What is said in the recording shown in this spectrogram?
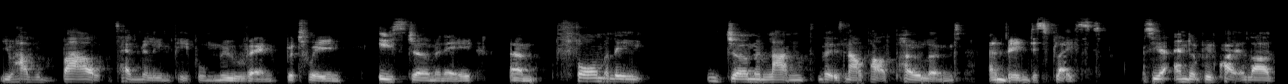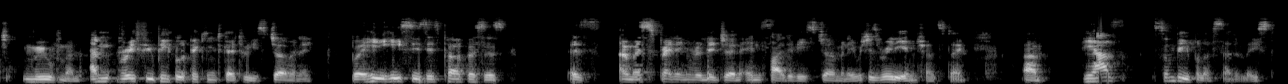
you have about 10 million people moving between East Germany, um, formerly German land that is now part of Poland, and being displaced. So you end up with quite a large movement, and very few people are picking to go to East Germany. But he, he sees his purpose as, as almost spreading religion inside of East Germany, which is really interesting. Um, he has some people have said at least,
